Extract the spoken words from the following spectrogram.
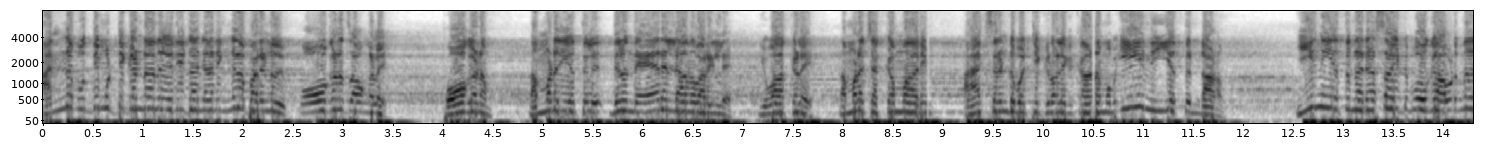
അന്നെ ബുദ്ധിമുട്ടിക്കണ്ടെന്ന് കരുതിയിട്ടാ ഞാൻ ഇങ്ങനെ പറയുന്നത് പോകണ സവങ്ങളെ പോകണം. നമ്മുടെ ജീവിതത്തിൽ ഇതിനും നേരല്ല എന്ന് പറയില്ലേ? യുവാക്കളെ നമ്മുടെ ചെക്കന്മാരും ആക്സിഡന്റ് പറ്റിക്കണോലേക്ക് കാണുമ്പോൾ ഈ നീയത്ത് ഉണ്ടാവണം ഈ നീയത്തിന്റെ രസമായിട്ട് പോകുക അവിടുന്ന്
